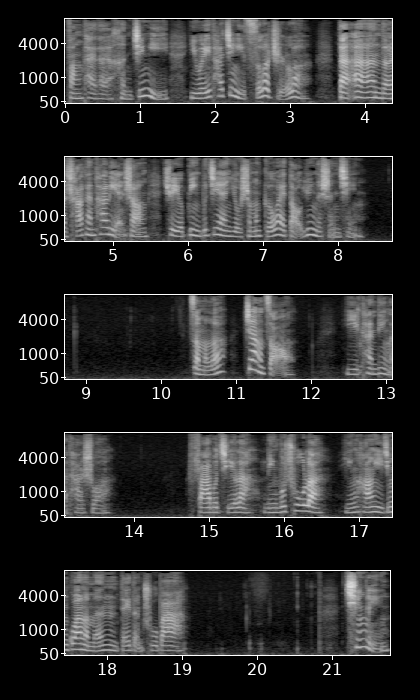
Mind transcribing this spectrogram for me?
方太太很惊疑，以为他竟已辞了职了。但暗暗的查看他脸上，却又并不见有什么格外倒运的神情。怎么了？这样早？一看定了，他说：“发不及了，领不出了，银行已经关了门，得等初八。”清领？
